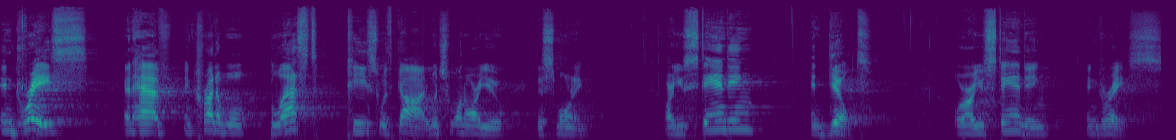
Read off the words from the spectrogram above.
in grace and have incredible, blessed peace with God. Which one are you this morning? Are you standing in guilt? Or are you standing in grace?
